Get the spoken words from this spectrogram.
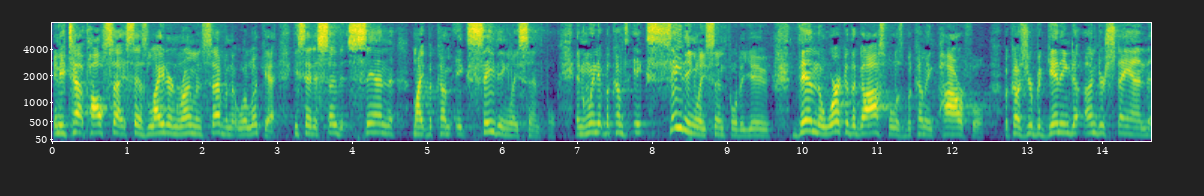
And he tell, Paul say, says later in Romans 7 that we'll look at, he said it's so that sin might become exceedingly sinful. And when it becomes exceedingly sinful to you, then the work of the gospel is becoming powerful because you're beginning to understand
